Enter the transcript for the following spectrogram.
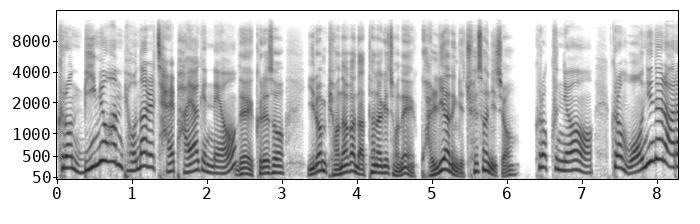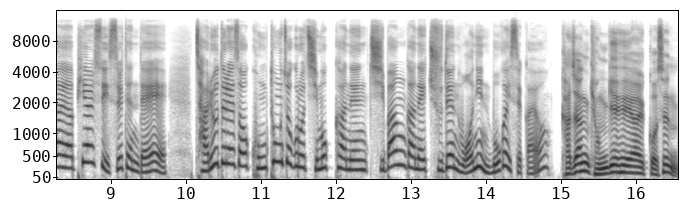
그럼 미묘한 변화를 잘 봐야겠네요. 네, 그래서 이런 변화가 나타나기 전에 관리하는 게 최선이죠. 그렇군요. 그럼 원인을 알아야 피할 수 있을 텐데 자료들에서 공통적으로 지목하는 지방 간의 주된 원인 뭐가 있을까요? 가장 경계해야 할 것은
